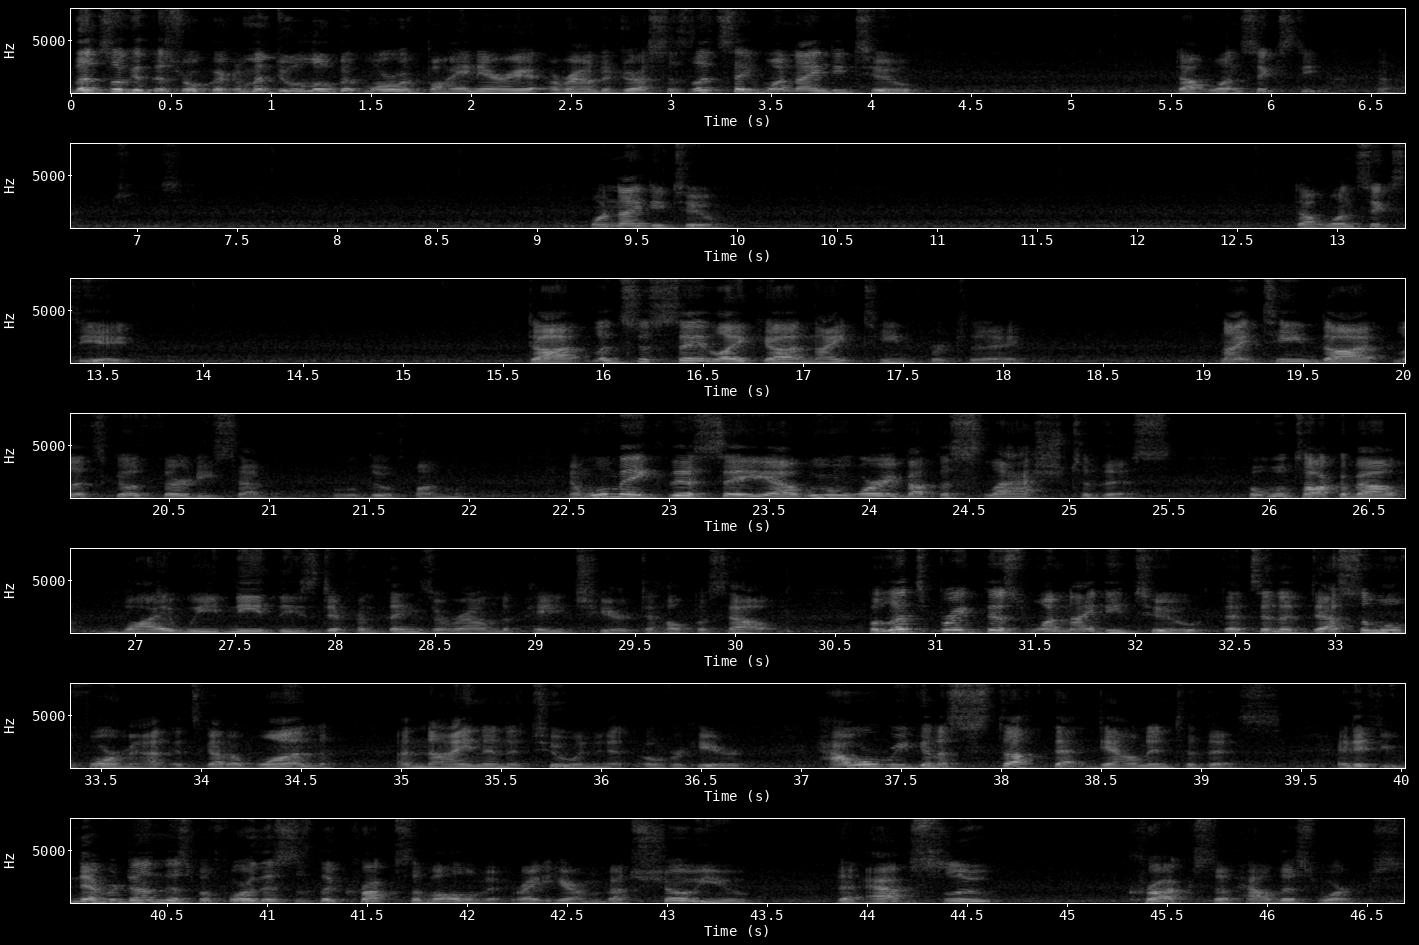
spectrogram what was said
let's look at this real quick. I'm going to do a little bit more with binary around addresses. Let's say 192.160. 192 dot 168 dot let's just say like uh, 19 for today 19 dot let's go 37 we'll do a fun one and we'll make this a uh, we won't worry about the slash to this but we'll talk about why we need these different things around the page here to help us out but let's break this 192 that's in a decimal format it's got a 1 a 9 and a 2 in it over here how are we going to stuff that down into this? And if you've never done this before, this is the crux of all of it right here. I'm about to show you the absolute crux of how this works.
